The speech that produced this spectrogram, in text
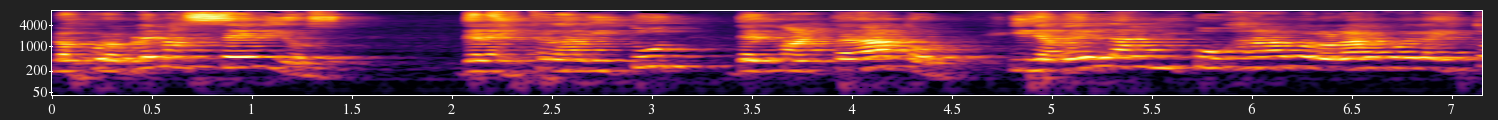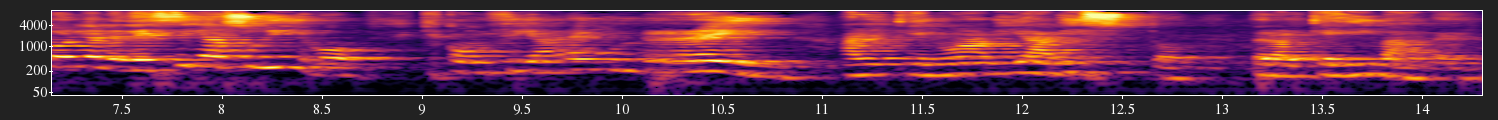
los problemas serios de la esclavitud, del maltrato y de haberla empujado a lo largo de la historia, le decía a su hijo que confiara en un rey al que no había visto, pero al que iba a ver.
